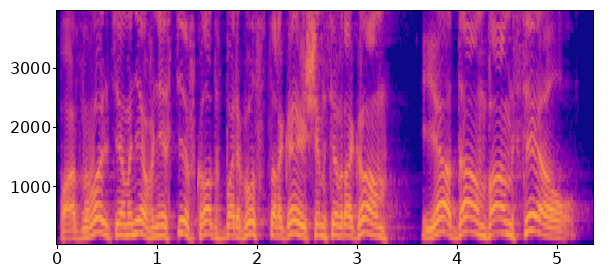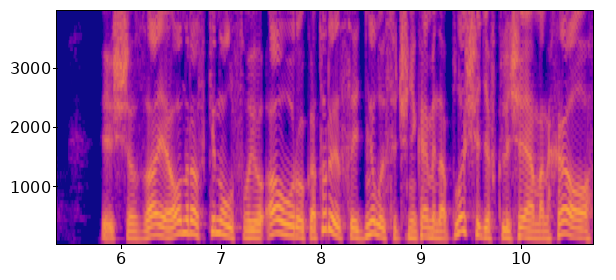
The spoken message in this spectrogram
Позвольте мне внести вклад в борьбу с вторгающимся врагом! Я дам вам сил!» Исчезая, он раскинул свою ауру, которая соединилась с учениками на площади, включая Манхао.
